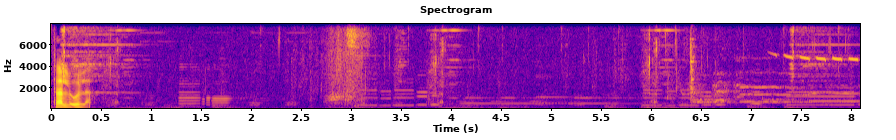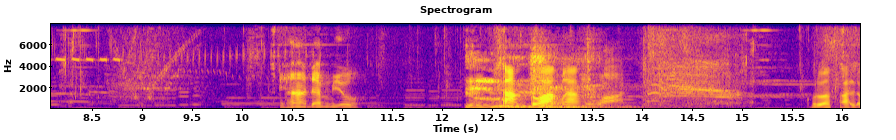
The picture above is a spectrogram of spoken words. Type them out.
แต่รู้ละ ไอ้ห่าแดมอยู่สามตัวข้างล่างเฮียวาดกูโดนฟาโล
